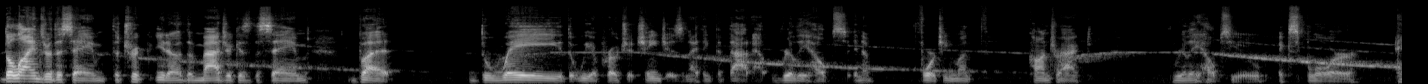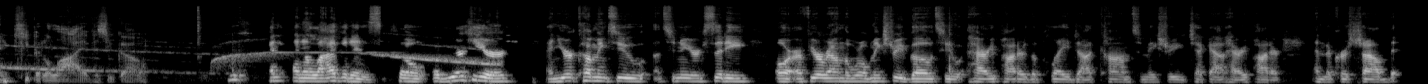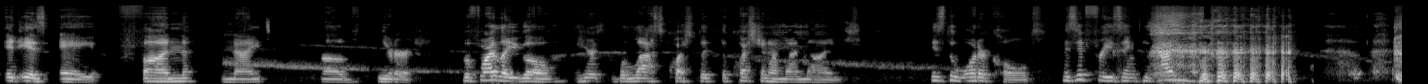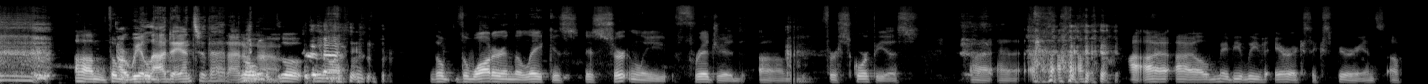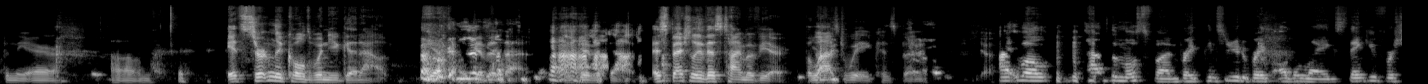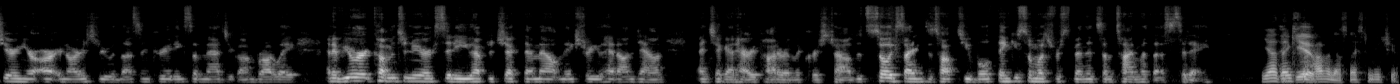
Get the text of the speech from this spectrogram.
the lines are the same, the trick, you know, the magic is the same, but the way that we approach it changes and i think that that really helps in a 14 month contract really helps you explore and keep it alive as you go and, and alive it is. So if you're here and you're coming to to New York City, or if you're around the world, make sure you go to harrypottertheplay.com to make sure you check out Harry Potter and the Cursed Child. It is a fun night of theater. Before I let you go, here's the last question. The, the question on my mind: Is the water cold? Is it freezing? Um, the, Are we the- allowed to answer that? I don't the- know. the- you know, I think the the water in the lake is is certainly frigid um, for Scorpius. Uh, uh, I, I'll maybe leave Erik's experience up in the air. Um, It's certainly cold when you get out. Yeah. Give it that. I'll give it that. Especially this time of year. The last week has been. I, well, have the most fun. Break, continue to break all the legs. Thank you for sharing your art and artistry with us and creating some magic on Broadway. And if you're coming to New York City, you have to check them out. Make sure you head on down and check out Harry Potter and the Cursed Child. It's so exciting to talk to you both. Thank you so much for spending some time with us today. yeah, thanks you. for having us. Nice to meet you.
